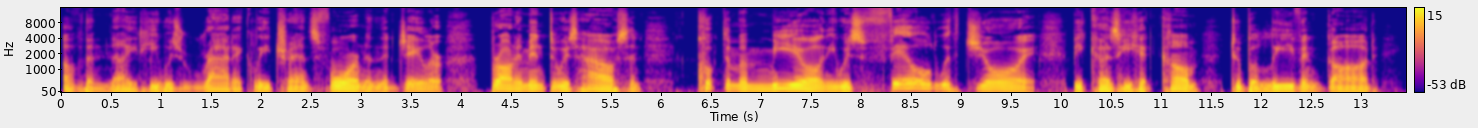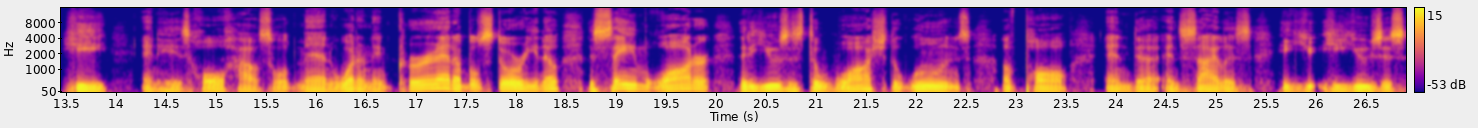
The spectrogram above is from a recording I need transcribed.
of the night. He was radically transformed, and the jailer brought him into his house and cooked him a meal, and he was filled with joy because he had come to believe in God. He and his whole household. Man, what an incredible story. You know, the same water that he uses to wash the wounds of Paul and uh, and Silas, he he uses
